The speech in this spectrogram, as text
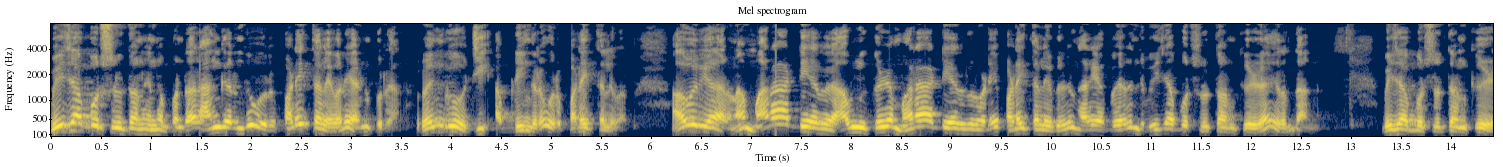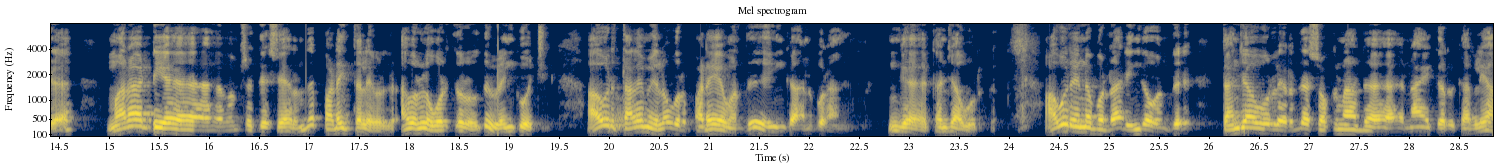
பீஜாப்பூர் சுல்தான் என்ன பண்றாரு? அங்கிருந்து ஒரு படைத்தலைவரை அனுப்புகிறார் வெங்கோஜி அப்படிங்கிற ஒரு படைத்தலைவர். அவர் யாருன்னா மராட்டியர் அவங்க கீழே மராட்டியர்களுடைய படைத்தலைவர்கள் நிறைய பேர் இந்த பீஜாப்பூர் சுல்தான் கீழே இருந்தாங்க. பீஜாப்பூர் சுல்தான் கீழே மராட்டிய வம்சத்தை சேர்ந்த படைத்தலைவர்கள் அவர்களில் ஒருத்தர் வந்து வெங்கோஜி. அவர் தலைமையில் ஒரு படையை வந்து இங்கே அனுப்புகிறாங்க இங்கே தஞ்சாவூருக்கு. அவர் என்ன பண்ணுறார் இங்கே வந்து தஞ்சாவூரில் இருந்த சொக்கநாத நாயக்கர் இருக்கார் இல்லையா?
